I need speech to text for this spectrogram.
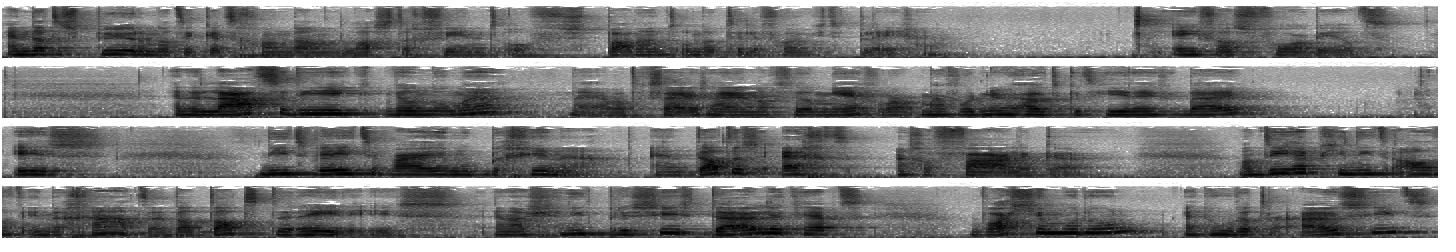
En dat is puur omdat ik het gewoon dan lastig vind of spannend om dat telefoontje te plegen. Even als voorbeeld. En de laatste die ik wil noemen, nou ja, wat ik zei, er zijn er nog veel meer maar voor nu houd ik het hier even bij, is niet weten waar je moet beginnen. En dat is echt een gevaarlijke. Want die heb je niet altijd in de gaten, dat dat de reden is. En als je niet precies duidelijk hebt wat je moet doen en hoe dat eruit ziet,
